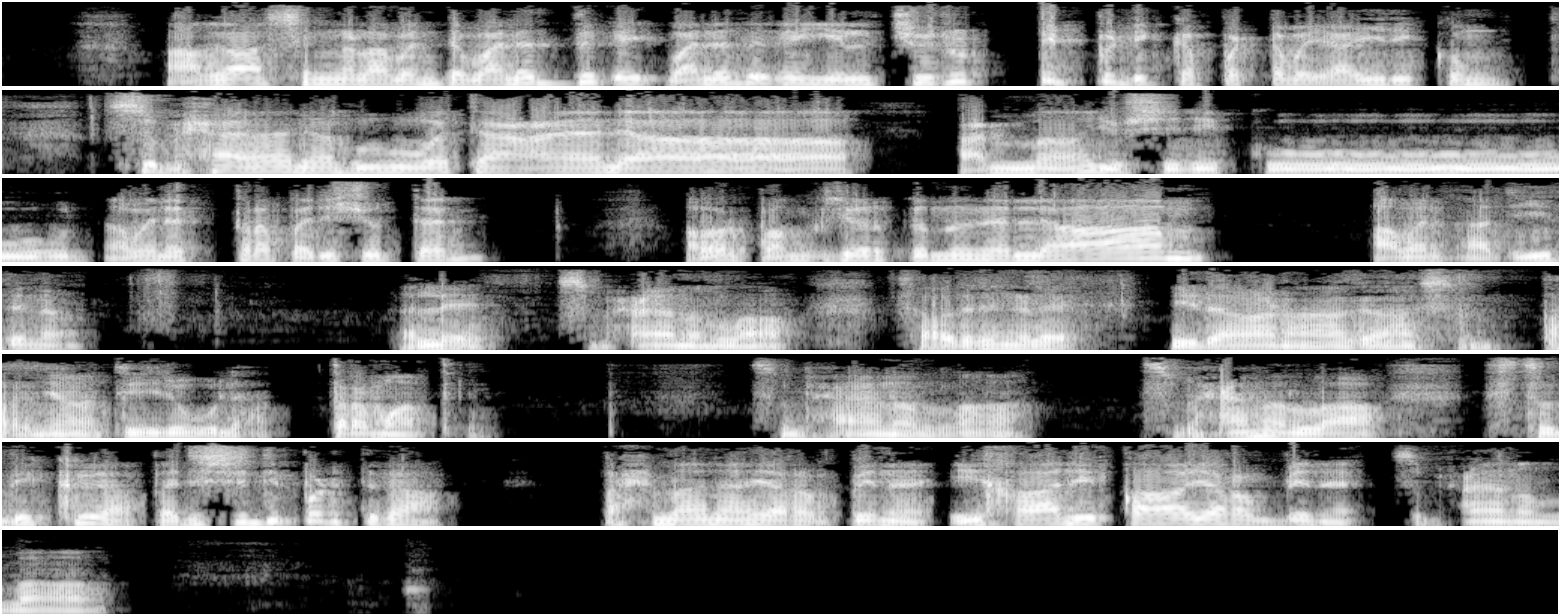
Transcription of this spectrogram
ആകാശങ്ങൾ അവന്റെ വലത് കൈ വലത് കൈയിൽ ചുരുട്ടിപ്പിടിക്കപ്പെട്ടവയായിരിക്കും. അവൻ എത്ര പരിശുദ്ധൻ? അവർ പങ്കുചേർക്കുന്നതിനെല്ലാം അവൻ അതീതനാണ്. അല്ലേ? സുബ്ഹാനല്ലാ. സഹോദരങ്ങളെ ഇതാണ് ആകാശം. പറഞ്ഞാൽ തീരൂല. അത്രമാത്രം സുബ്ഹാനല്ലാ. സുബ്ഹാനല്ലാ. സ്തുതിക്കുക പരിശുദ്ധിപ്പെടുത്തുക. റഹ്മാനായ റബ്ബിന് ഈ ഖാലിഖായ റബ്ബിന്. സുബ്ഹാനല്ലാ.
